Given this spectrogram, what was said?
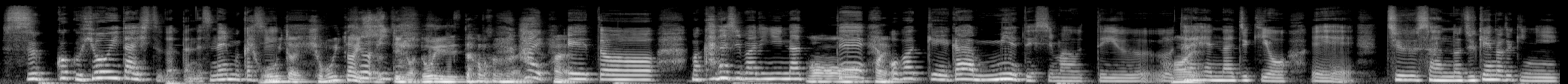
すっごく憑依体質だったんですね、昔。憑依体、憑依体質っていうのはどういったものなんですか？はい。えっ、と、まあ、金縛りになって、はい。お化けが見えてしまうっていうはい。大変な時期を、えー中3の受験の時に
